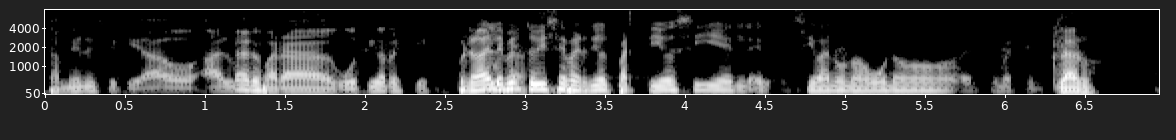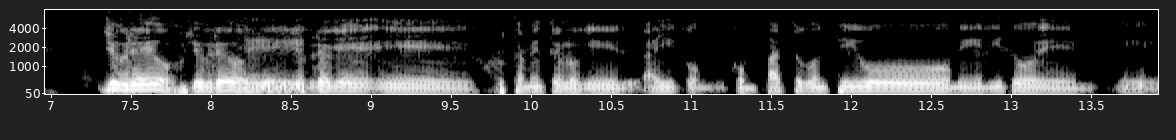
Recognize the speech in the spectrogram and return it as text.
también hubiese quedado algo Claro. para Gutiérrez que, Probablemente hubiese perdido el partido si, el, el- si van uno a uno el primer tiempo. claro, Yo creo, yo creo, Sí. que, yo creo que eh, justamente lo que ahí com- comparto contigo, Miguelito, eh, eh,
